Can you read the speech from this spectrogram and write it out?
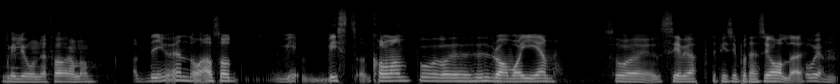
miljoner för honom. Det är ju ändå, alltså vi- visst, kollar man på hur bra han var i EM så eh, ser vi att det finns en potential där. Oh, ja. Mm.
